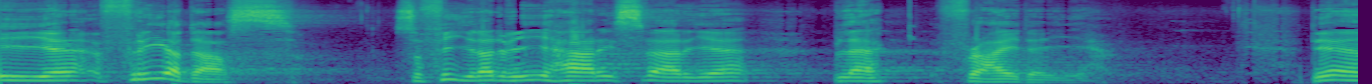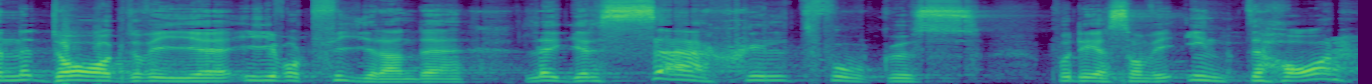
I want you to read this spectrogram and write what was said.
I fredags så firade vi här i Sverige Black Friday. Det är en dag då vi eh, i vårt firande lägger särskilt fokus på det som vi inte har,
